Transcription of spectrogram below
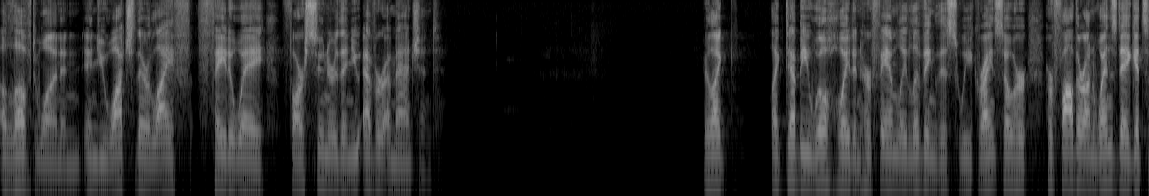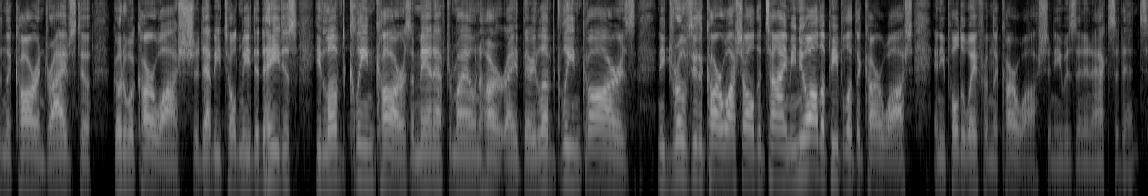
a loved one and, and you watch their life fade away far sooner than you ever imagined. You're like, like Debbie Wilhoit and her family living this week, right? So her, her father on Wednesday gets in the car and drives to go to a car wash. Debbie told me today he just he loved clean cars, a man after my own heart right there. He loved clean cars. And he drove through the car wash all the time. He knew all the people at the car wash. And he pulled away from the car wash and he was in an accident.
